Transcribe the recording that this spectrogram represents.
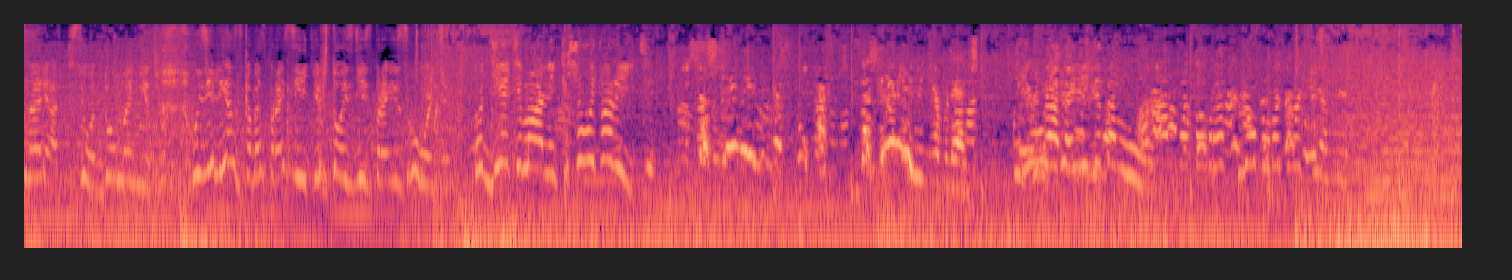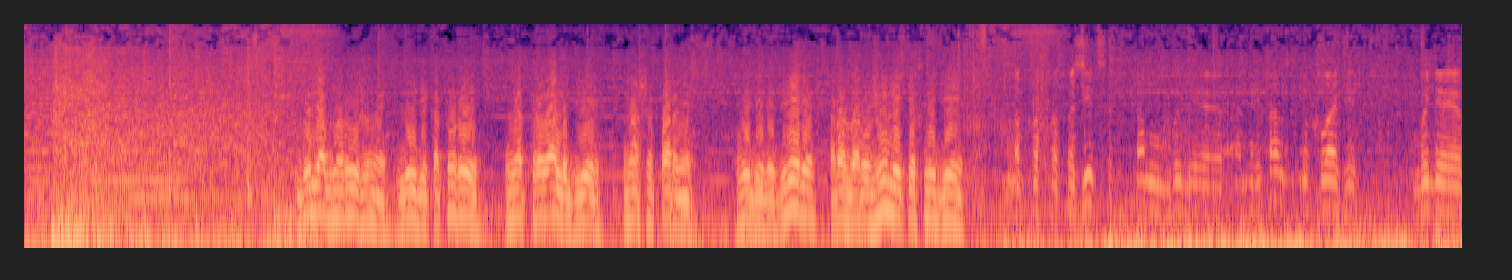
снаряд, все, дома нет. У Зеленского спросите, что здесь происходит. Тут дети маленькие, что вы творите? Застрели меня, сука! Застрели меня, блядь! Ребята, идите домой! А нам потом разъебывать ракеты! были обнаружены люди, которые не открывали дверь. Наши парни выбили двери, разоружили этих людей. На прошлой позиции там были американские флаги, были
